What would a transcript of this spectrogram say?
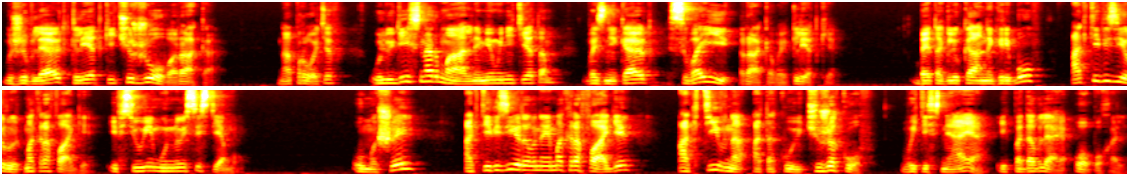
выживляют клетки чужого рака. Напротив, у людей с нормальным иммунитетом возникают свои раковые клетки. Бета-глюканы грибов активизируют макрофаги и всю иммунную систему. У мышей активизированные макрофаги активно атакуют чужаков, вытесняя и подавляя опухоль.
